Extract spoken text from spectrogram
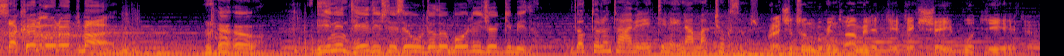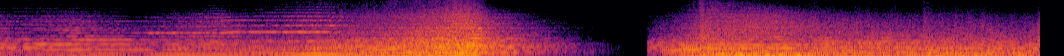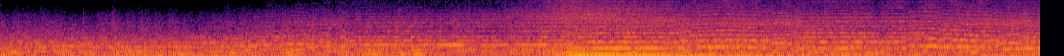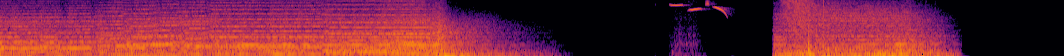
Sakın unutma. Dinin T dişlisi hurdalığı boylayacak gibiydi. Doktorun tamir ettiğine inanmak çok zor. Ratchet'ın bugün tamir ettiği tek şey bu değildi.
